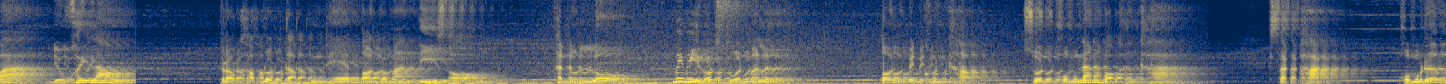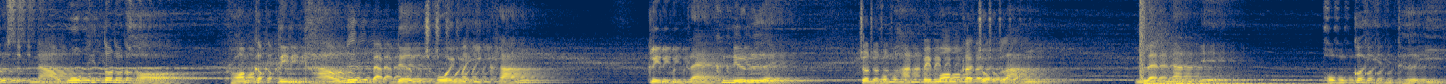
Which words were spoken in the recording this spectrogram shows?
ว่าเดี๋ยวค่อยเล่า เราขับรถกลับกรุงเทพตอนประมาณตีสอง ถนนโล่งไม่มีรถสวนมาเลย ต้นเป็นคนขับ ส่วนผมนั่งเบาะข้างๆ สักพัก ผมเริ่มรู้สึกหนาววูบที่ต้นคอ พร้อมกับกลิ่นคาวเลือดแบบเดิมโชยมาอีกครั้ง กลิ่นมันแรงขึ้นเรื่อยๆ จนผมหันไปมองกระจกหลัง และนั่นเอง ผมก็เห็นเธออีก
